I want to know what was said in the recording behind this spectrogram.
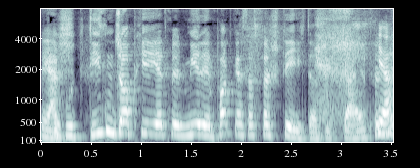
Ja, Ich- gut, diesen Job hier jetzt mit mir, den Podcast, das verstehe ich, dass ich geil finde. Ja.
